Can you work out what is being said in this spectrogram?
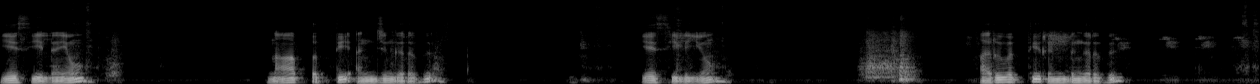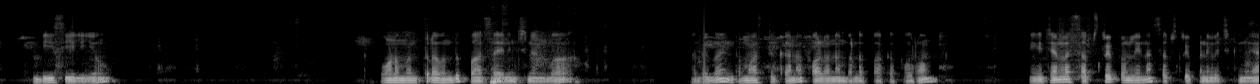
ஏசிலையும் நாற்பத்தி அஞ்சுங்கிறது ஏசிலையும் அறுபத்தி ரெண்டுங்கிறது பிசிலையும் போன மந்தில் வந்து பாஸ் ஆயிருந்துச்சு நண்பா. அதுதான் இந்த மாதத்துக்கான ஃபாலோ நம்பரில் பார்க்க போகிறோம் எங்கள் சேனலை சப்ஸ்கிரைப் பண்ணலைன்னா சப்ஸ்கிரைப் பண்ணி வச்சுக்கோங்க.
